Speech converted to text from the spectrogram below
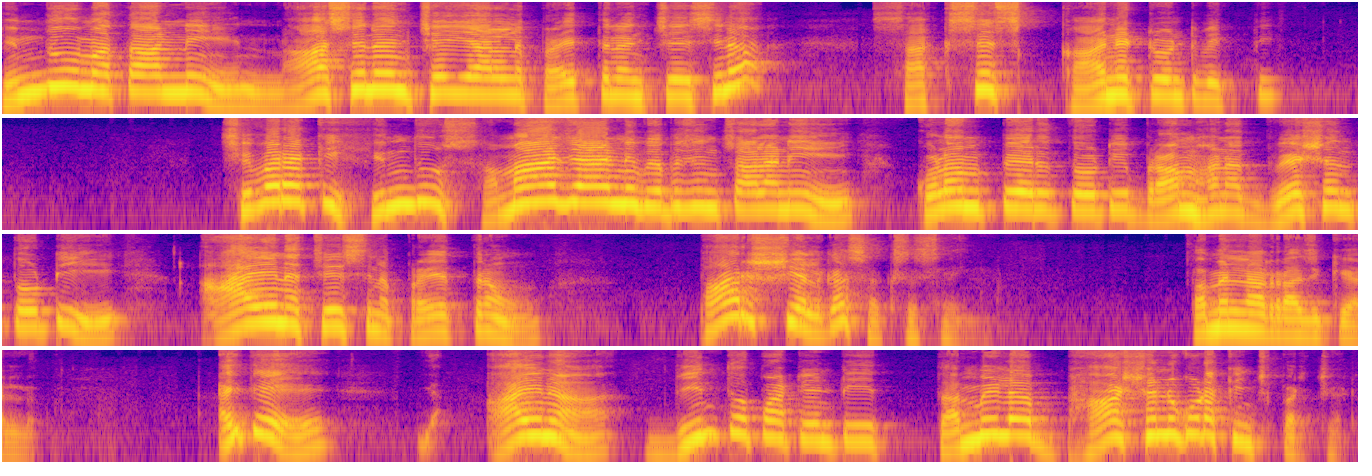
హిందూ మతాన్ని నాశనం చేయాలని ప్రయత్నం చేసిన సక్సెస్ కానటువంటి వ్యక్తి చివరికి హిందూ సమాజాన్ని విభజించాలని కులం పేరుతోటి బ్రాహ్మణ ద్వేషంతో ఆయన చేసిన ప్రయత్నం పార్షియల్గా సక్సెస్ అయింది తమిళనాడు రాజకీయాల్లో. అయితే ఆయన దీంతో పాటు ఏంటి? తమిళ భాషను కూడా కించపరిచాడు.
